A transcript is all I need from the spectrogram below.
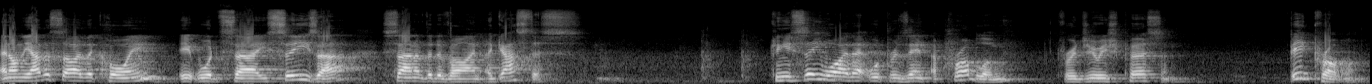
And on the other side of the coin, it would say Caesar, son of the divine Augustus. Can you see why that would present a problem for a Jewish person? Big problem.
